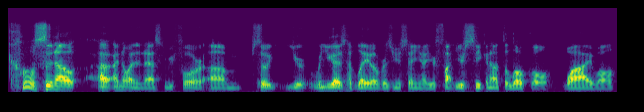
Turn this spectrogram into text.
Cool. So now I, I, know I didn't ask you before. Um, so you're when you guys have layovers and you're saying you know you're you're seeking out the local Y while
